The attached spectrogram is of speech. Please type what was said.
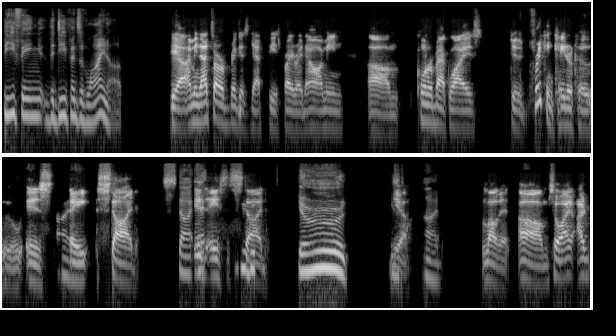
beefing the defensive lineup. Yeah, I mean that's our biggest depth piece probably right now. I mean, um, cornerback wise, dude, freaking Kader Kohou is Stud. a stud. Stud, Is a stud. dude. He's a Yeah, stud. love it. Um, so I, I,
